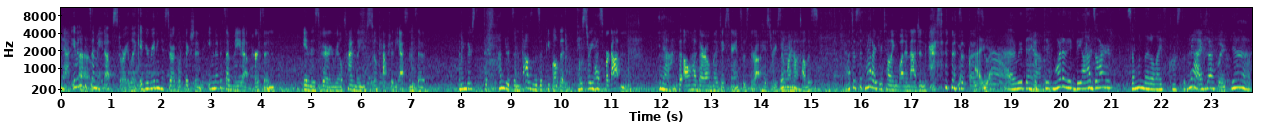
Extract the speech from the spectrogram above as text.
Yeah, even if it's a Um, made up story. Like if you're reading historical fiction, even if it's a made up person in this very real time, though, you still capture the essence of. I mean, there's there's hundreds and thousands of people that history has forgotten. um, Yeah. that all had their own lived experiences throughout history. So why not tell this? What does it matter if you're telling one imagined person as opposed Uh, to? yeah, that, Yeah. what are the, the odds are someone led a life close to that. Yeah, exactly. Yeah.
